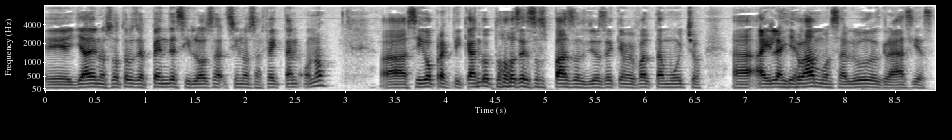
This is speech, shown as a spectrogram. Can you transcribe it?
eh, ya de nosotros depende si, los, si nos afectan o no. Ah, sigo practicando todos esos pasos, yo sé que me falta mucho. Ah, ahí la llevamos, saludos, gracias.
